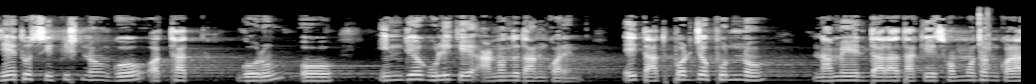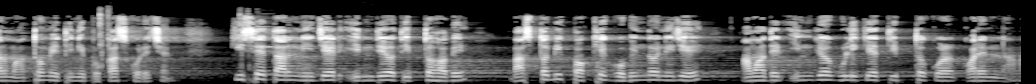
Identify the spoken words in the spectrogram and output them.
যেহেতু শ্রীকৃষ্ণ গো, অর্থাৎ গরু ও ইন্দ্রিয়গুলিকে আনন্দ দান করেন, এই তাৎপর্যপূর্ণ নামের দ্বারা তাকে সম্বোধন করার মাধ্যমে তিনি প্রকাশ করেছেন। কিসে তার নিজের ইন্দ্রিয় তৃপ্ত হবে? বাস্তবিক পক্ষে গোবিন্দ নিজে আমাদের ইন্দ্রিয়গুলিকে তৃপ্ত করেন না।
